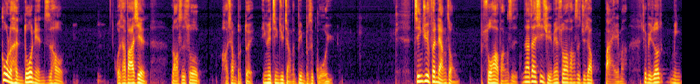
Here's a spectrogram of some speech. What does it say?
过了很多年之后，我才发现老师说好像不对，因为京剧讲的并不是国语。京剧分两种说话方式，那在戏曲里面说话方式就叫白嘛，就比如说闽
